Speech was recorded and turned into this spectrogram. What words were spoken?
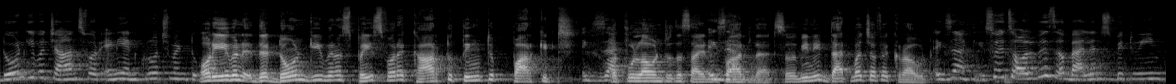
Don't give a chance for any encroachment to Or come. even they don't give enough space for a car to think to park it exactly. or Exactly. pull out to the side and park that. So we need that much of a crowd. Exactly. So it's always a balance between,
